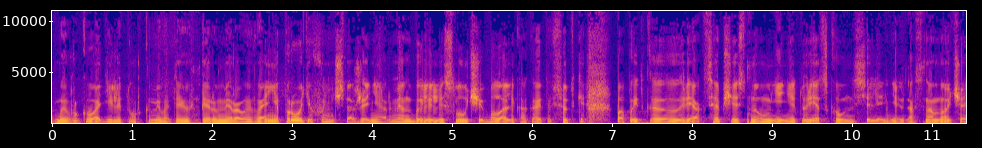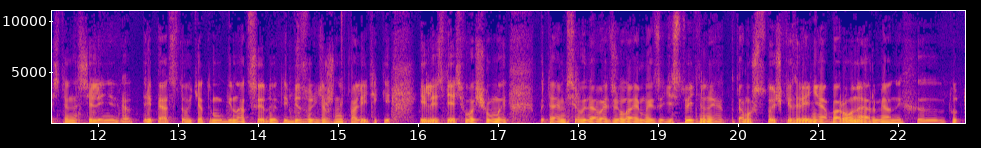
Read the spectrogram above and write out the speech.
бы, руководили турками в этой Первой мировой войне против уничтожения армян, были ли случаи, была ли какая-то все-таки попытка реакции общественного мнения турецкого населения, основной части населения, препятствовать этому геноциду, этой безудержной политике, или здесь, в общем, мы пытаемся выдавать желаемое за действительное, потому что с точки зрения обороны армян, их э, тут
